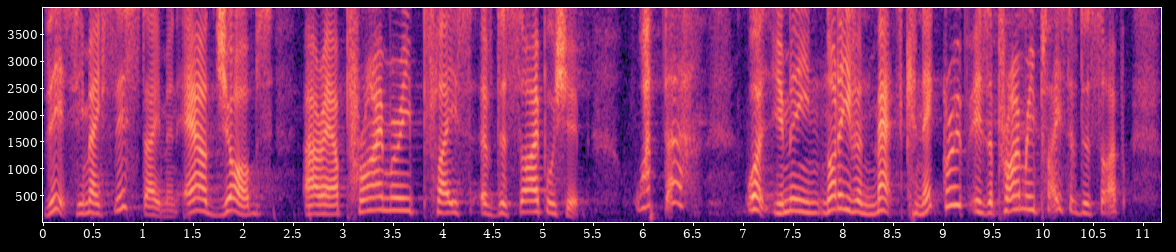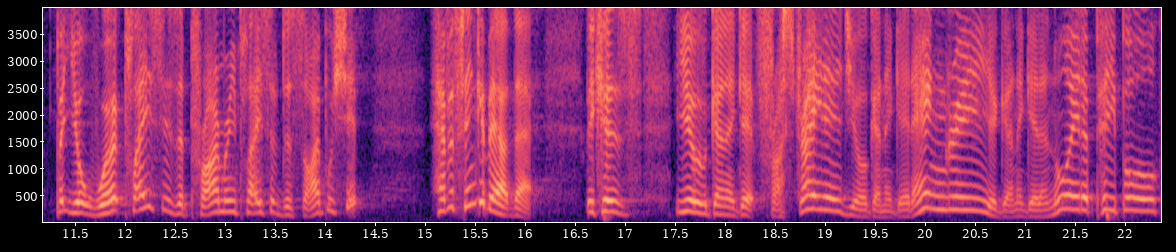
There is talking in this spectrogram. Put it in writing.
this he makes this statement Our jobs are our primary place of discipleship. What the? What, you mean not even Matt's Connect group is a primary place of disciple, but your workplace is a primary place of discipleship? Have a think about that because you're going to get frustrated, you're going to get angry, you're going to get annoyed at people.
